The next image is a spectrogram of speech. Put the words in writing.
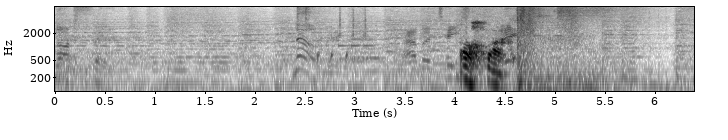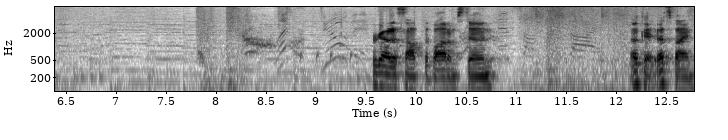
Not fail. Now, have a taste Oh, fuck. this. Let's do this. Forgot it's not the bottom stone. This on the side. Okay, that's fine.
